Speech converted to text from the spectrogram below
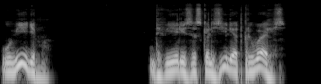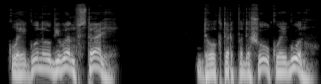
Увидим. Двери заскользили, открываясь. Куайгон и Убиван встали. Доктор подошел к Куайгону.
